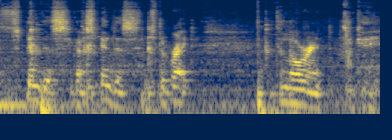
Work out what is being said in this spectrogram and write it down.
Spin this. You gotta spin this to the right to lower it. Okay.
